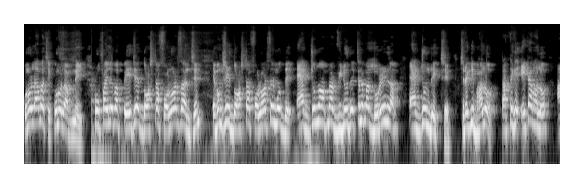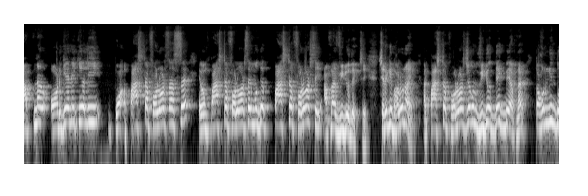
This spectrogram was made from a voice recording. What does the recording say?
কোনো লাভ আছে? কোনো লাভ নেই। প্রোফাইলে বা পেজে দশটা ফলোয়ার্স আনছেন এবং সেই দশটা ফলোয়ার্স এর মধ্যে একজনও আপনার ভিডিও দেখছে না বা ধরে নিলাম একজন দেখছে। সেটা কি ভালো? তার থেকে এটা ভালো, আপনার অর্গ্যানিক্যালি পাঁচটা ফলোয়ার্স আসছে এবং পাঁচটা ফলোয়ার্স এর মধ্যে পাঁচটা ফলোয়ার্সই আপনার ভিডিও দেখছে। সেটা কি ভালো নয়? আর পাঁচটা ফলোয়ার্স যখন ভিডিও দেখবে আপনার, তখন কিন্তু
